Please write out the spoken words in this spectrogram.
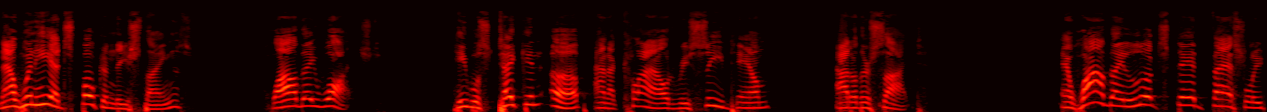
Now, when he had spoken these things, while they watched, he was taken up, and a cloud received him out of their sight. And while they looked steadfastly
